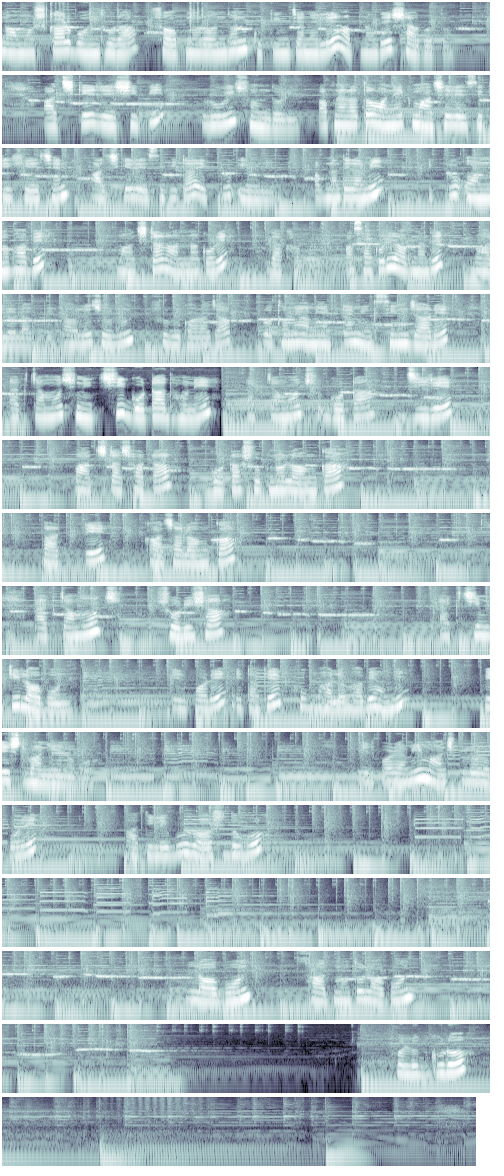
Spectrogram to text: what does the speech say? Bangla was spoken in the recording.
নমস্কার বন্ধুরা, স্বপ্নরন্ধন কুকিং চ্যানেলে আপনাদের স্বাগত। আজকের রেসিপি রুই সুন্দরী। আপনারা তো অনেক মাছের রেসিপি খেয়েছেন, আজকের রেসিপিটা একটু ইউনিক আপনাদের আমি একটু অন্যভাবে মাছটা রান্না করে দেখাবো। আশা করি আপনাদের ভালো লাগবে। তাহলে চলুন শুরু করা যাক। প্রথমে আমি একটা মিক্সিং জারে এক চামচ নিচ্ছি গোটা ধনে, এক চামচ গোটা জিরে পাঁচটা, ছটা, গোটা শুকনো লঙ্কা, চারটে কাঁচা লঙ্কা, এক চামচ সরিষা, এক চিমটি লবণ। এরপরে এটাকে খুব ভালোভাবে আমি পেস্ট বানিয়ে নেব। এরপরে আমি মাছগুলোর ওপরে পাতিলেবুর রস দেবো। লবণ, স্বাদ মতো লবণ, হলুদ গুঁড়ো,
